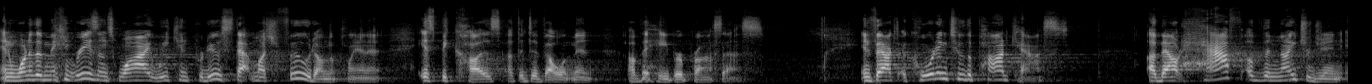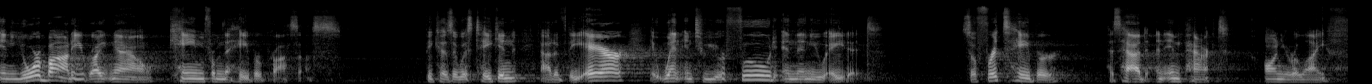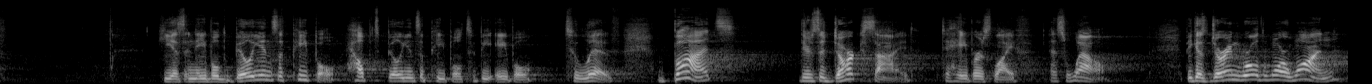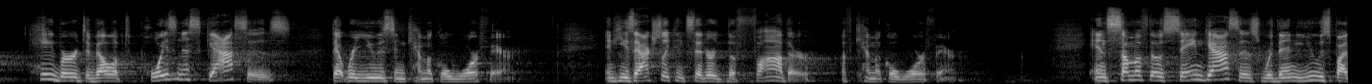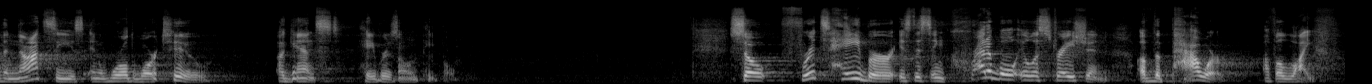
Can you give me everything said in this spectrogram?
And one of the main reasons why we can produce that much food on the planet is because of the development of the Haber process. In fact, according to the podcast, about half of the nitrogen in your body right now came from the Haber process because it was taken out of the air, it went into your food, and then you ate it. So Fritz Haber has had an impact on your life. He has enabled billions of people, helped billions of people to be able to live. But there's a dark side to Haber's life as well. Because during World War I, Haber developed poisonous gases that were used in chemical warfare. And he's actually considered the father of chemical warfare. And some of those same gases were then used by the Nazis in World War II against Haber's own people. So, Fritz Haber is this incredible illustration of the power of a life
